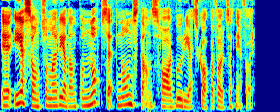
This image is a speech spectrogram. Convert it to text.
eh, är sånt som man redan på något sätt någonstans har börjat skapa förutsättningar för.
